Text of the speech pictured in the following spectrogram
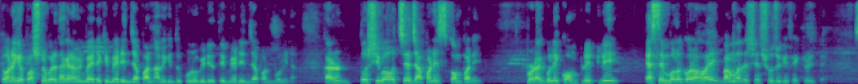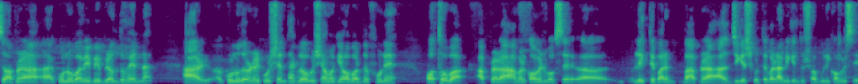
তো অনেকে প্রশ্ন করে থাকেন, আমিন ভাই, এটা কি মেড ইন জাপান আমি কিন্তু কোনো ভিডিওতে মেড ইন জাপান বলি না। কারণ তো শিবা হচ্ছে জাপানিজ কোম্পানি প্রোডাক্টগুলি কমপ্লিটলি অ্যাসেম্বল করা হয় বাংলাদেশের সুজুকি ফ্যাক্টরিতে। সো আপনারা কোনোভাবেই বিভ্রান্ত হবেন না। আর কোনো ধরনের কোশ্চেন থাকলে অবশ্যই আমাকে ওভার দ্য ফোনে অথবা আপনারা আমার কমেন্ট বক্সে লিখতে পারেন বা আপনারা জিজ্ঞেস করতে পারেন। আমি কিন্তু সবগুলি কমেন্টসে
